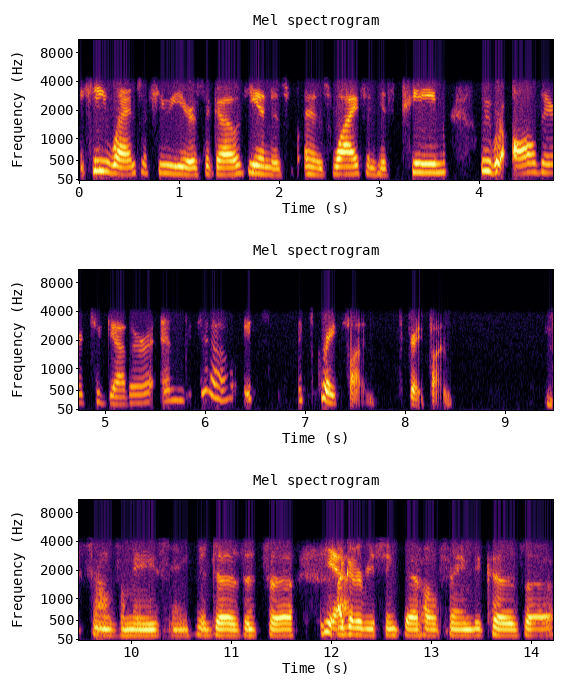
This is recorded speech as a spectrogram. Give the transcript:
he went a few years ago. He and his and his wife and his team. We were all there together, and you know, it's it's great fun. It's great fun. it sounds amazing. It does. It's uh, Yeah, I got to rethink that whole thing because uh,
